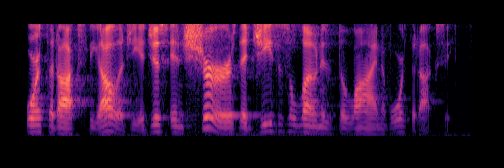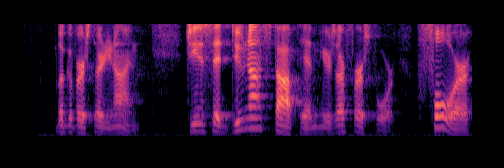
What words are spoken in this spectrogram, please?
orthodox theology. It just ensures that Jesus alone is the line of orthodoxy. Look at verse 39. Jesus said, Do not stop him. Here's our first four. For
